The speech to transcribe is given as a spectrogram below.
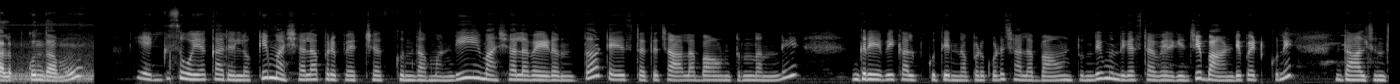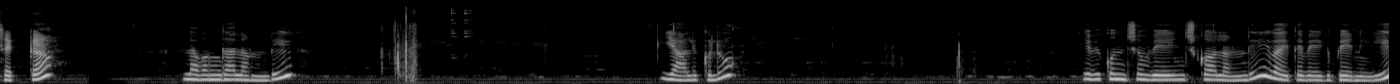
కలుపుకుందాము. ఎగ్ సోయా కర్రీలోకి మసాలా ప్రిపేర్ చేసుకుందామండి. ఈ మసాలా వేయడంతో టేస్ట్ అయితే చాలా బాగుంటుందండి. గ్రేవీ కలుపుకు తిన్నప్పుడు కూడా చాలా బాగుంటుంది. ముందుగా స్టవ్ వెలిగించి బాండి పెట్టుకుని దాల్చిన చెక్క లవంగాలండి యాలకులు ఇవి కొంచెం వేయించుకోవాలండి. ఇవి అయితే వేగిపోయినాయి.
